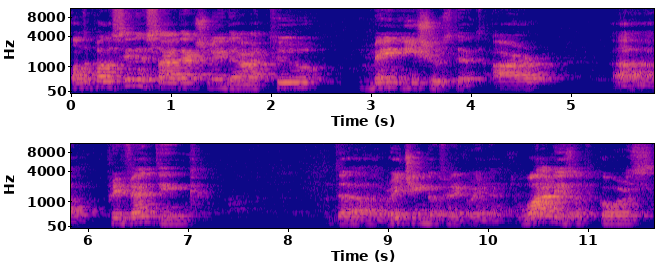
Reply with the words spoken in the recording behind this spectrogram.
On the Palestinian side, actually, there are two main issues that are uh, preventing the reaching of an agreement. One is, of course,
